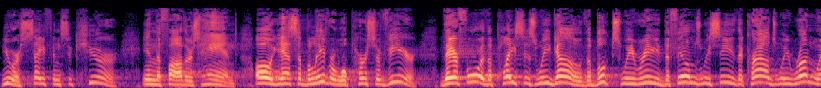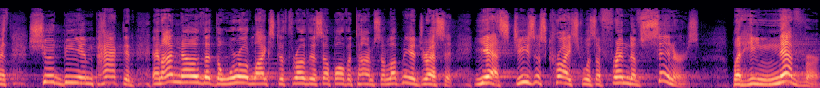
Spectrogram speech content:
You are safe and secure in the Father's hand. Oh, yes, a believer will persevere. Therefore, the places we go, the books we read, the films we see, the crowds we run with should be impacted. And I know that the world likes to throw this up all the time, so let me address it. Yes, Jesus Christ was a friend of sinners, but he never,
